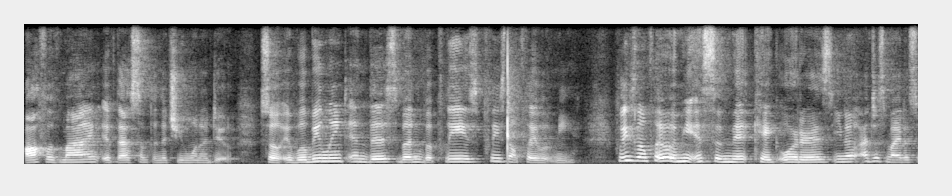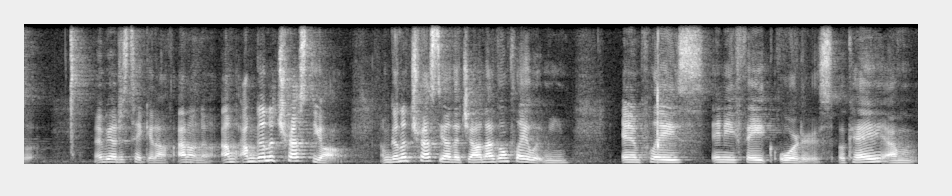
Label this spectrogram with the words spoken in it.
off of mine if that's something that you want to do. So it will be linked in this button, but please, please don't play with me. Please don't play with me and submit cake orders. You know, I just might as well. Maybe I'll just take it off. I don't know. I'm, I'm going to trust y'all. I'm going to trust y'all that y'all not going to play with me and place any fake orders, okay? I'm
